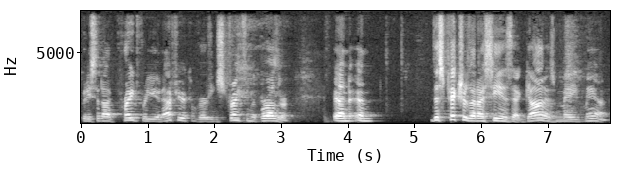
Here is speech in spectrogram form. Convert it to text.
But he said, I've prayed for you, and after your conversion, strengthen the brethren. And, and this picture that I see is that God has made man.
